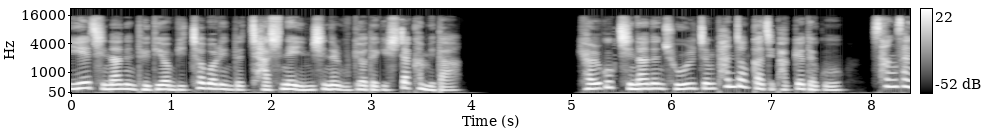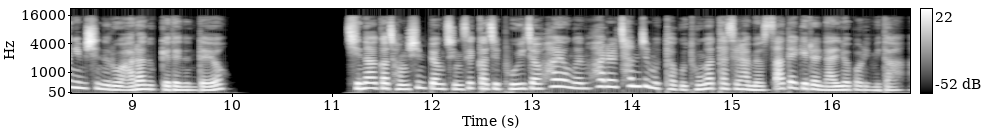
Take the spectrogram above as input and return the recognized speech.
이에 진아는 드디어 미쳐버린 듯 자신의 임신을 우겨대기 시작합니다. 결국 진아는 조울증 판정까지 받게 되고 상상임신으로 알아눕게 되는데요. 진아가 정신병 증세까지 보이자 화영은 화를 참지 못하고 동화 탓을 하며 싸대기를 날려버립니다.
